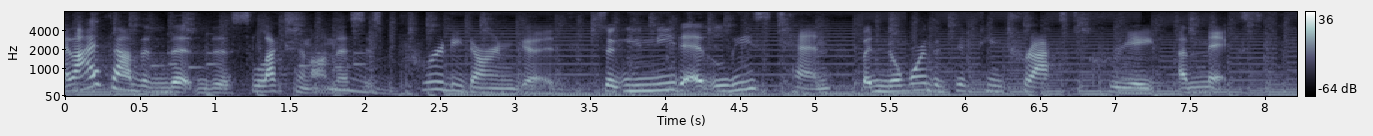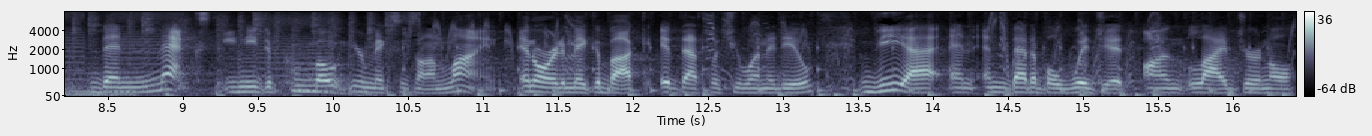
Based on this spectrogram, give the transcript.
And I found that the, the selection on this is pretty darn good. So you need at least 10, but no more than 15 tracks to create a mix. Then next, you need to promote your mixes online in order to make a buck, if that's what you want to do, via an embeddable widget on LiveJournal,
